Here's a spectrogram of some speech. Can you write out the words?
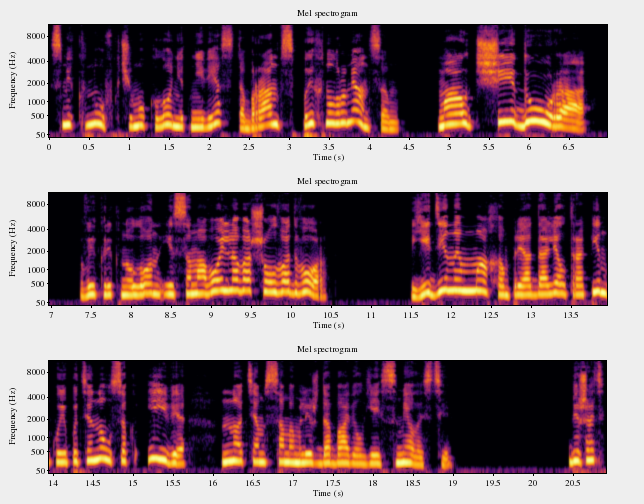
Смекнув, к чему клонит невеста, Бран вспыхнул румянцем. «Молчи, дура!» — выкрикнул он и самовольно вошел во двор. Единым махом преодолел тропинку и потянулся к Иве, но тем самым лишь добавил ей смелости. «Бежать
